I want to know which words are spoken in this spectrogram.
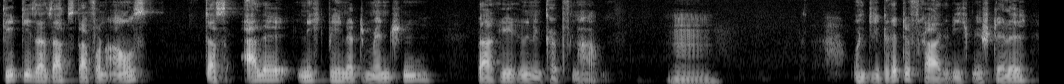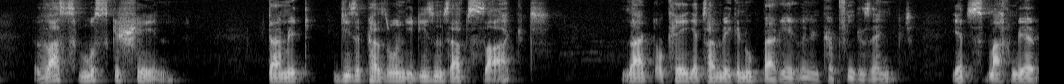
Geht dieser Satz davon aus, dass alle nicht behinderte Menschen Barrieren in den Köpfen haben? Mhm. Und die dritte Frage, die ich mir stelle, was muss geschehen, damit diese Person, die diesen Satz sagt, sagt, okay, jetzt haben wir genug Barrieren in den Köpfen gesenkt, jetzt machen wir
